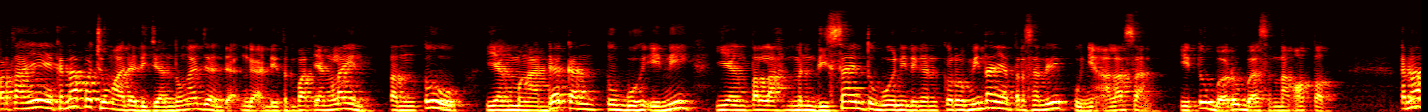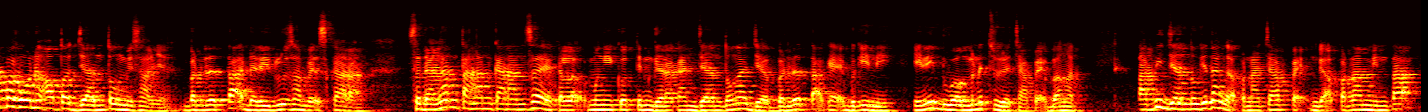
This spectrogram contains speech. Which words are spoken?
Pertanyaannya, kenapa cuma ada di jantung aja, nggak di tempat yang lain? Tentu yang mengadakan tubuh ini, yang telah mendesain tubuh ini dengan kerumitannya tersendiri punya alasan. Itu baru bahas tentang otot. Kenapa kemudian otot jantung misalnya berdetak dari dulu sampai sekarang? Sedangkan tangan kanan saya kalau mengikuti gerakan jantung aja berdetak kayak begini, ini dua menit sudah capek banget. Tapi jantung kita nggak pernah capek, nggak pernah minta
